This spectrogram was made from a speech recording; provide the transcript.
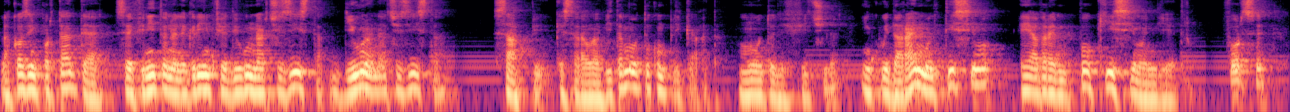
La cosa importante è, sei finito nelle grinfie di un narcisista, di una narcisista, sappi che sarà una vita molto complicata, molto difficile, in cui darai moltissimo e avrai pochissimo indietro. Forse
